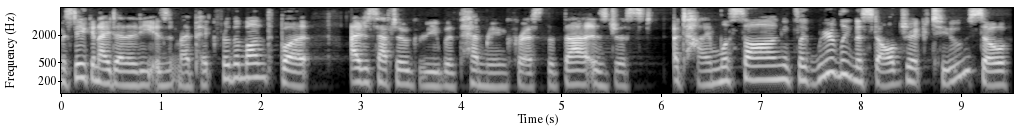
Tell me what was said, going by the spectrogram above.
mistaken identity isn't my pick for the month but i just have to agree with henry and chris that that is just a timeless song. It's like weirdly nostalgic too. So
